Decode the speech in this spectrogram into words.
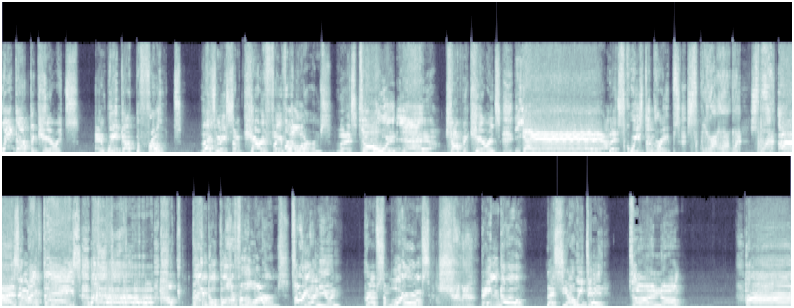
We got the carrots, and we got the fruit. Let's make some carrot flavor alarms. Let's do it, yeah! Chopping carrots, yeah! Let's squeeze the grapes. Ah, it's in my face! Bingo, those are for the lerms. Sorry, Onion. Grab some lerms. Bingo. Let's see how we did. Done. Um. Ah,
